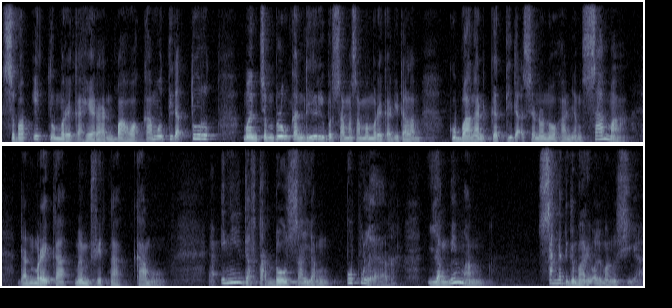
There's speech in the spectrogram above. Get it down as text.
Sebab itu mereka heran bahwa kamu tidak turut mencemplungkan diri bersama-sama mereka di dalam kubangan ketidaksenonohan yang sama dan mereka memfitnah kamu. Nah, ini daftar dosa yang populer yang memang sangat digemari oleh manusia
